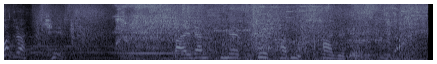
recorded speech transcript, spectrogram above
커드라 킬. 빨간 팀의 포탑이 파괴되었습니다.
